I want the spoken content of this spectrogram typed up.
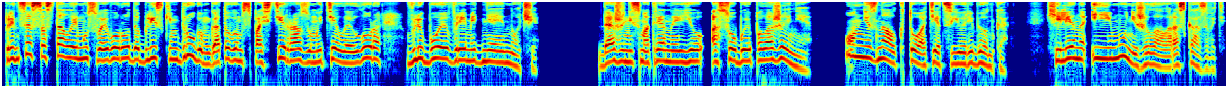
Принцесса стала ему своего рода близким другом, готовым спасти разум и тело Элора в любое время дня и ночи. Даже несмотря на ее особое положение, он не знал, кто отец ее ребенка. Хелена и ему не желала рассказывать.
